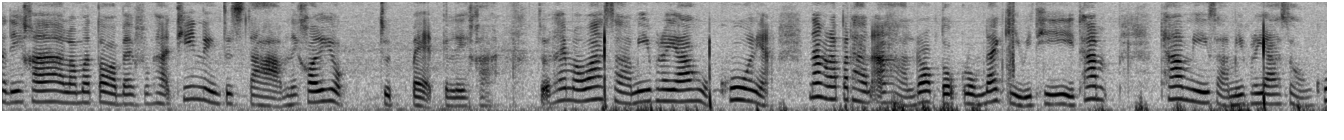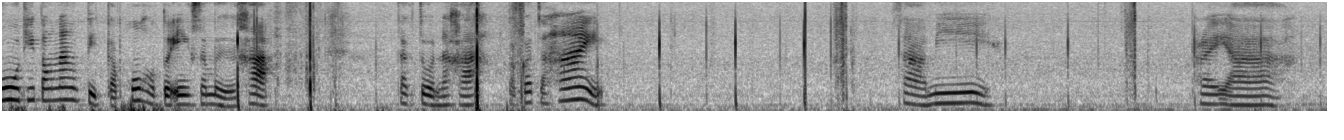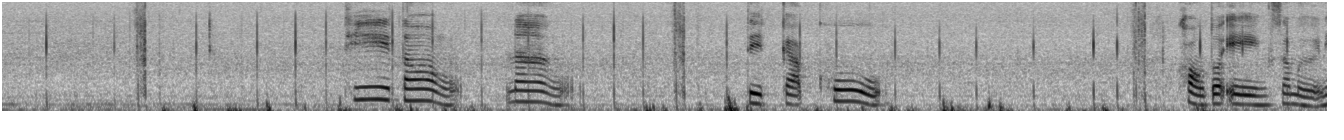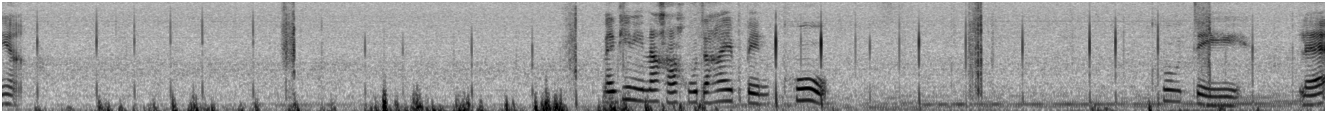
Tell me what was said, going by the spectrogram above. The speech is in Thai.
วัสดีค่ะ เรามาต่อแบบฝึกหัดที่ 1.3 ในข้อที่6.8 กันเลยค่ะ โจทย์ให้มาว่าสามีภรรยาหกคู่เนี่ยนั่งรับประทานอาหารรอบโต๊ะกลมได้กี่วิธี ถ้าถ้ามีสามีภรรยาสองคู่ที่ต้องนั่งติดกับคู่ของตัวเองเสมอค่ะ จากโจทย์นะคะ เราก็จะให้ สามี ภรรยา ที่ต้องนั่ง ติดกับคู่ ของตัวเองเสมอเนี่ย ในที่นี้นะคะครูจะให้เป็นคู่ คู่ J และ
